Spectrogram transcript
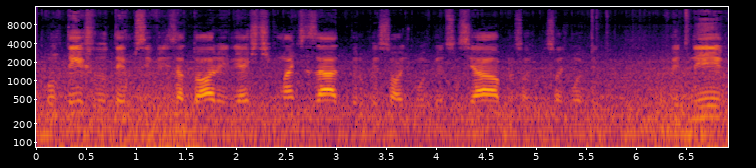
O contexto do termo civilizatório ele é estigmatizado pelo pessoal de movimento social, pelo pessoal, de movimento, movimento negro,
